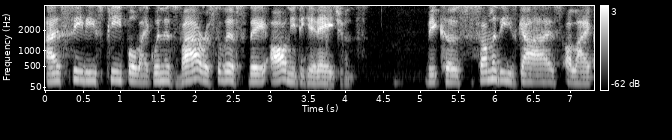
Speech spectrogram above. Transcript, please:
I see these people like when this virus lifts, they all need to get agents because some of these guys are like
